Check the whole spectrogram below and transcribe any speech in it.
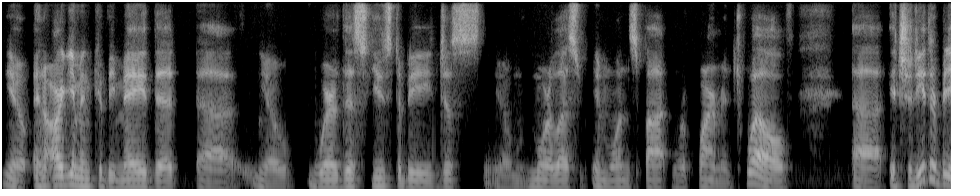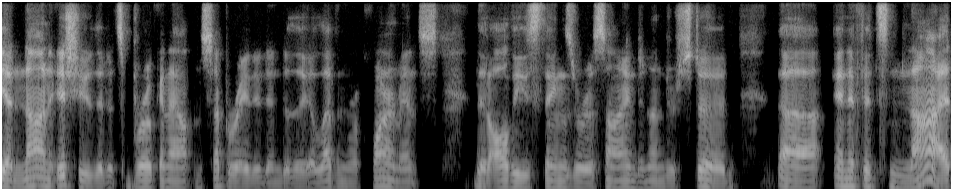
you know an argument could be made that uh, you know where this used to be just you know more or less in one spot in requirement 12 uh, it should either be a non-issue that it's broken out and separated into the 11 requirements that all these things are assigned and understood uh, and if it's not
